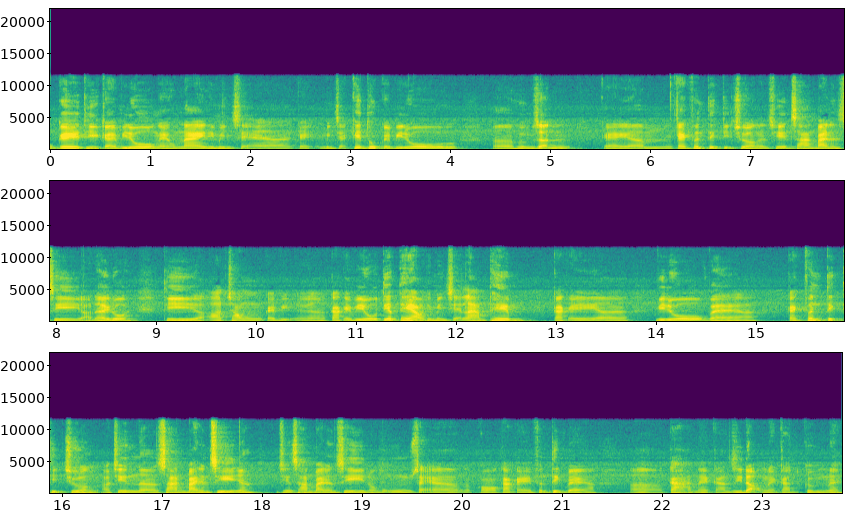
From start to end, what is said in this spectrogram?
ok thì cái video ngày hôm nay thì mình sẽ cái mình sẽ kết thúc cái video uh, hướng dẫn cái um, cách phân tích thị trường ở trên sàn Binance ở đây thôi. Thì ở trong cái uh, các cái video tiếp theo thì mình sẽ làm thêm các cái uh, video về cách phân tích thị trường ở trên uh, sàn Binance nhé trên sàn Binance nó cũng sẽ có các cái phân tích về uh, cản này cản di động này cản cứng này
